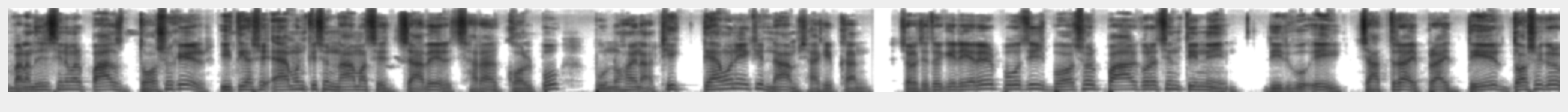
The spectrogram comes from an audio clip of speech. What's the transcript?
বাংলাদেশি সিনেমার পাঁচ দশকের ইতিহাসে এমন কিছু নাম আছে যাদের ছাড়া গল্প পূর্ণ হয় না। ঠিক তেমনই একটি নাম শাকিব খান। চলচ্চিত্র ক্যারিয়ারের পঁচিশ বছর পার করেছেন তিনি। দীর্ঘ এই যাত্রায় প্রায় দেড় দশকেরও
